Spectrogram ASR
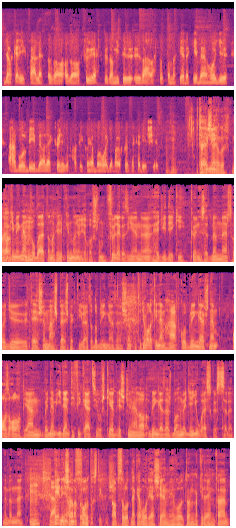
de a kerékpár lett az a, az a fő eszköz, amit ő, ő választott annak érdekében, hogy A-ból B-be a legkönnyebb hatékonyabban oldja meg a közlekedését. Uh-huh. Aki még, jogos, aki még nem uh-huh. próbált, annak egyébként nagyon javaslom, főleg az ilyen hegyvidéki környezetben, mert hogy teljesen más perspektívát ad a bringázásra. Tehát, hogyha valaki nem hardcore bringás, nem az alapján, vagy nem identifikációs kérdést csinál a bringázásban, hanem egy ilyen jó eszközt szeretne benne uh-huh. látni, Én is annak abszolút, fantasztikus. Abszolút, nekem óriási élmény volt annak idején, talán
